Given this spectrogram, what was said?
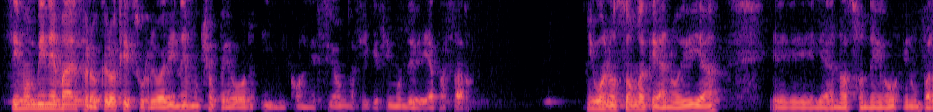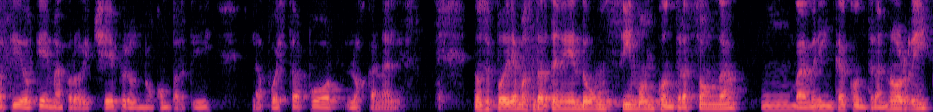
Simon viene mal, pero creo que su rival viene mucho peor y con lesión, así que Simon debería pasar. Y bueno, Songa que ganó hoy día eh, le ganó a Sonego en un partido que me aproveché, pero no compartí la apuesta por los canales. Entonces podríamos estar teniendo un Simon contra Songa, un Babrinka contra Norri,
